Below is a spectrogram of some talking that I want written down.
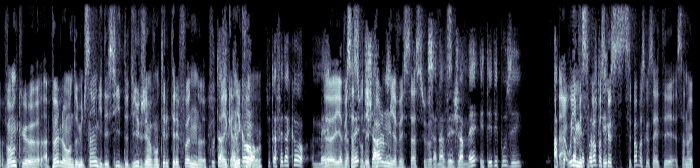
avant que Apple, en 2005, il décide de dire j'ai inventé le téléphone euh, avec un écran. Hein. Tout à fait d'accord. Mais euh, il y avait ça sur des palmes, il y avait ça sur. Ça n'avait jamais été déposé. Ah oui, mais c'est pas parce que c'est pas parce que ça a été, ça n'avait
